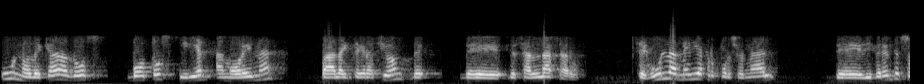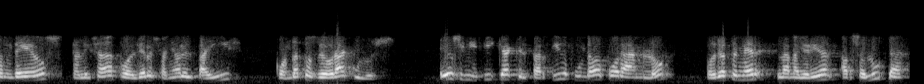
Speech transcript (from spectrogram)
uno de cada dos votos irían a Morena para la integración de, San Lázaro. Según la media proporcional de diferentes sondeos realizada por el diario español El País con datos de oráculos. Ello significa que el partido fundado por AMLO podría tener la mayoría absoluta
